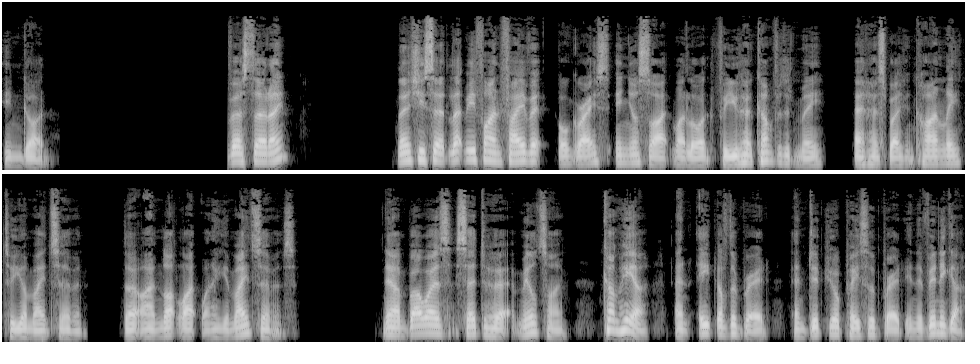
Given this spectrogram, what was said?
in God. Verse 13 Then she said, Let me find favour or grace in your sight, my Lord, for you have comforted me and have spoken kindly to your maidservant, though I am not like one of your maidservants. Now Boaz said to her at mealtime, Come here and eat of the bread, and dip your piece of bread in the vinegar.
